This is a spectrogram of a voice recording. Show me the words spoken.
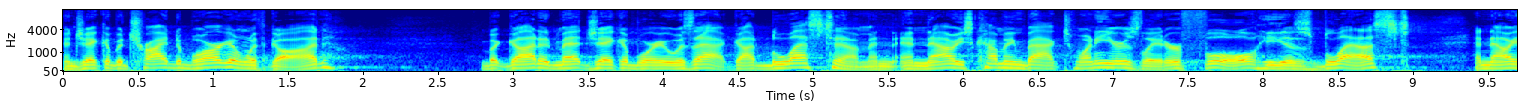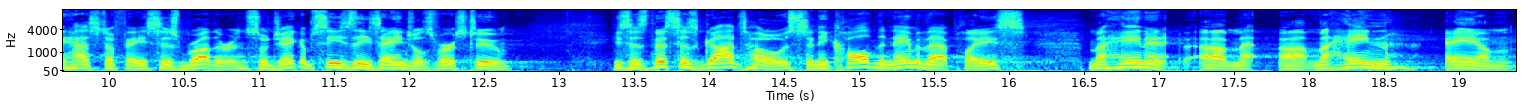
And Jacob had tried to bargain with God, but God had met Jacob where he was at. God blessed him, and, and now he's coming back 20 years later, full. He is blessed, and now he has to face his brother. And so Jacob sees these angels, verse 2. He says, This is God's host, and he called the name of that place Mahane, uh, uh, Mahanaim.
